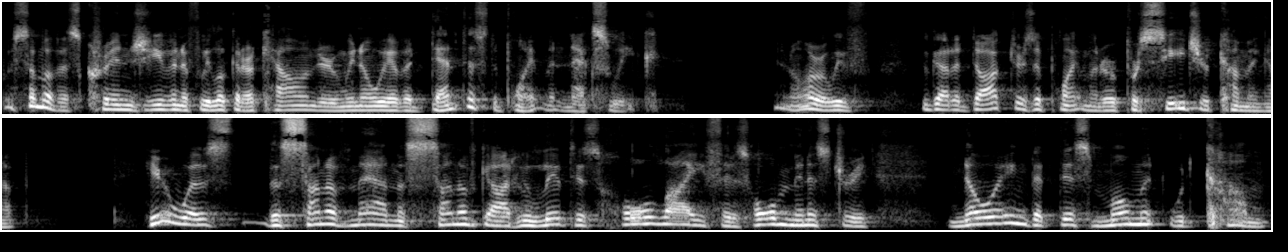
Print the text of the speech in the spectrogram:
But some of us cringe even if we look at our calendar and we know we have a dentist appointment next week you know, or we've, we've got a doctor's appointment or a procedure coming up. Here was the Son of Man, the Son of God, who lived his whole life, his whole ministry, knowing that this moment would come.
